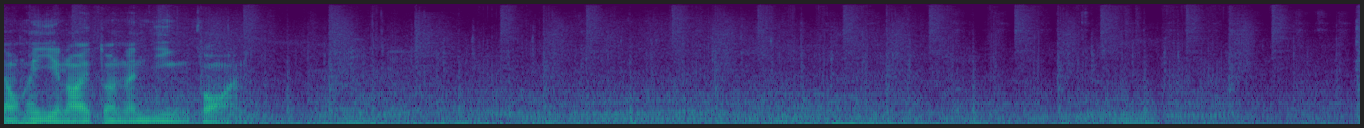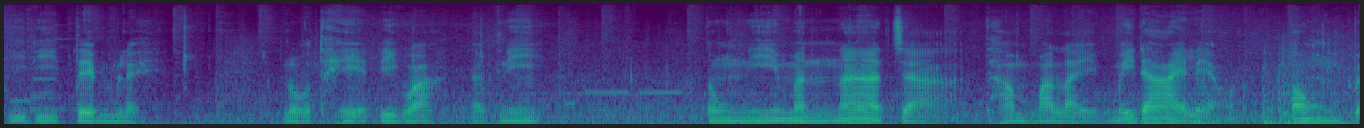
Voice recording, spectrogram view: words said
ต้องให้ยีร้อยตัวนั้นยิงก่อนทีดีเต็มเลย โรเทตดีกว่า แบบนี้ ตรงนี้มันน่าจะทำอะไรไม่ได้แล้ว ต้องไป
